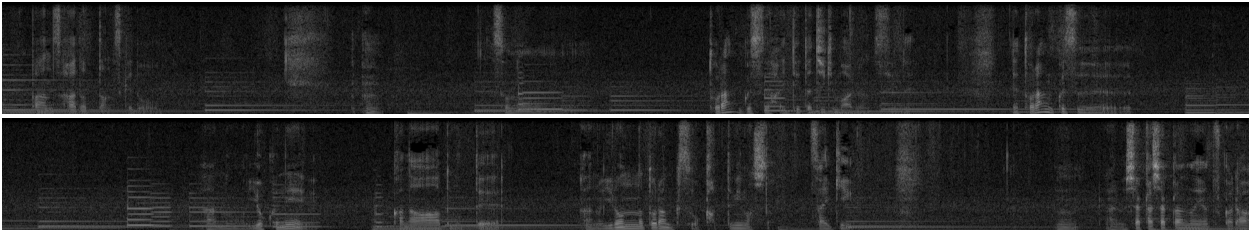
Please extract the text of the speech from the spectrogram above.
ーパンツ派だったんですけど。うん。そのトランクス履いてた時期もあるんですよね。でトランクスあのよくねかなと思ってあのいろんなトランクスを買ってみました。最近。うんシャカシャカのやつから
